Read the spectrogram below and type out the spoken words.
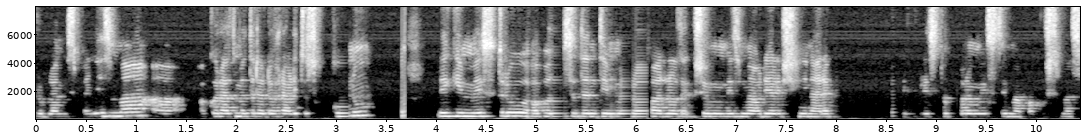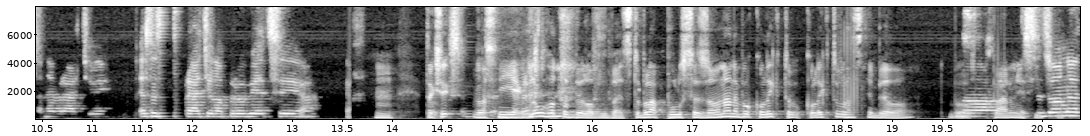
problémy s penězma a akorát jsme teda dohráli tu skupinu ligy mistrů a potom se ten tým rozpadl, takže my jsme odjeli všichni na rep listopadu, myslím, a pak už jsme se nevrátili. Já jsem se vrátila pro věci a Hmm. Takže vlastně jak dlouho to bylo vůbec? To byla půl sezóna nebo kolik to, kolik to vlastně bylo? Bylo no, pár měsíců. Sezóna,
